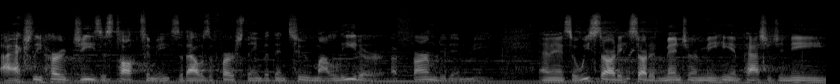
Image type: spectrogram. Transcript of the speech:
I actually heard Jesus talk to me, so that was the first thing. But then two, my leader affirmed it in me. And then so we started, he started mentoring me, he and Pastor Janine.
